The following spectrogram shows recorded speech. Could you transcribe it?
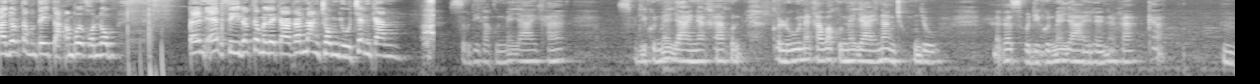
นายกรัฐมนตรีจากอำเภอขนดม เป็นเอฟซีดรมาริกาก็นั่งชมอยู่เช่นกัน สวัสดีค่ะคุณแม่ยายค่ะสวัสดีคุณแม่ยายนะคะคุณก็รู้นะคะว่าคุณแม่ยายนั่งชมอยู่ แล้วก็สวัสดีคุณแม่ยายเลยนะคะค่ะอืม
